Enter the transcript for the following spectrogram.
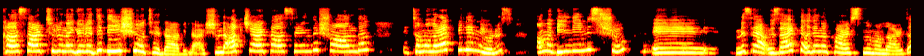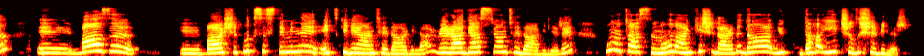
kanser türüne göre de değişiyor tedaviler. Şimdi akciğer kanserinde şu anda e, tam olarak bilemiyoruz. Ama bildiğimiz şu, e, mesela özellikle adenokarsinomalarda e, bazı e, bağışıklık sistemini etkileyen tedaviler ve radyasyon tedavileri bu mutasyonu olan kişilerde daha daha iyi çalışabilir.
